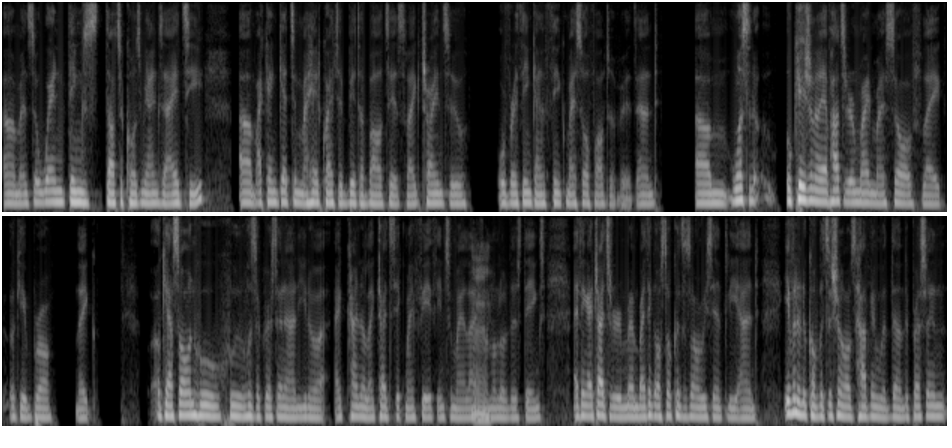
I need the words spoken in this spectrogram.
um, and so when things start to cause me anxiety, um, I can get in my head quite a bit about it, like trying to overthink and think myself out of it. And um, once in, occasionally, I've had to remind myself, like, okay, bro, like, okay, as someone who, who who's a Christian, and you know, I kind of like try to take my faith into my life Mm. and all of those things. I think I tried to remember. I think I was talking to someone recently, and even in the conversation I was having with them, the person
